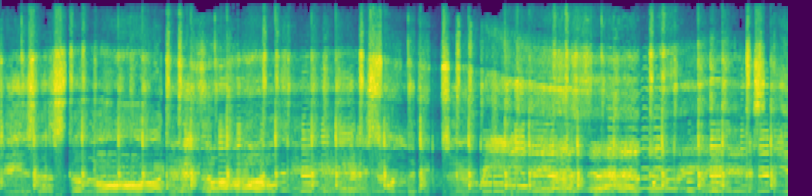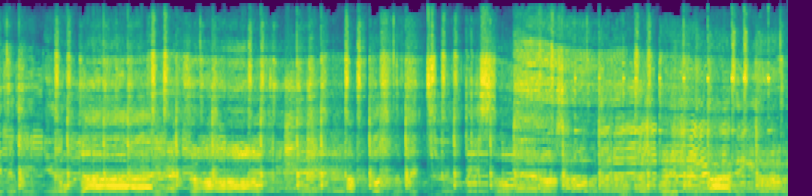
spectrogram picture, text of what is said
Jesus the Lord is exalted. He's won the victory. He Has given me new life. I've got the victory, so let us everybody, oh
